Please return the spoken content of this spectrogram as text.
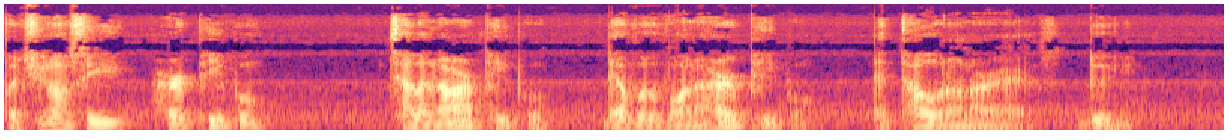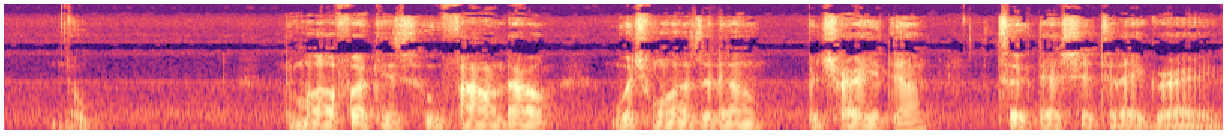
But you don't see her people telling our people that we want to hurt people that told on our ass, do you? Nope. The motherfuckers who found out which ones of them betrayed them took that shit to their grave.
